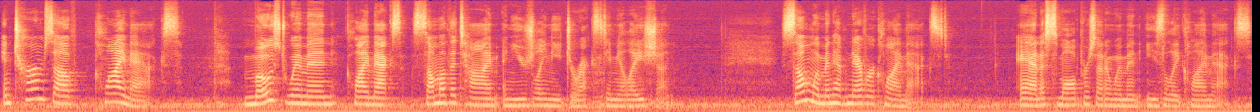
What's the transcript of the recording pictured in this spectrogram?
In terms of climax, most women climax some of the time and usually need direct stimulation. Some women have never climaxed and a small percent of women easily climax.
